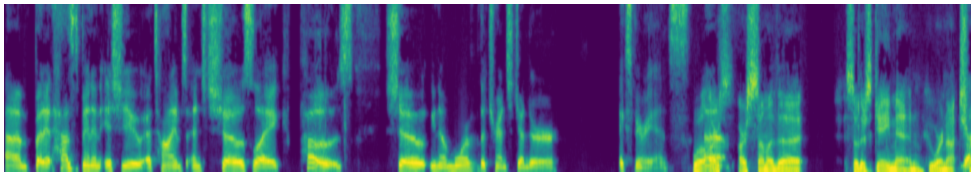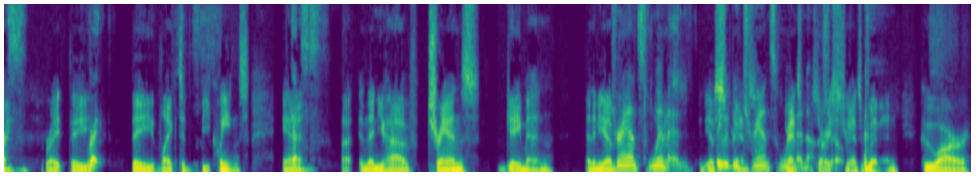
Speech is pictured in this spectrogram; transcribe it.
Um, but it has been an issue at times, and shows like Pose show you know more of the transgender experience. Well, um, are are some of the so there's gay men who are not trans, yes. right? They right. they like to be queens, and yes. uh, and then you have trans gay men, and then you have trans women. and you have They would be trans- trans women. trans- sorry, trans women who are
